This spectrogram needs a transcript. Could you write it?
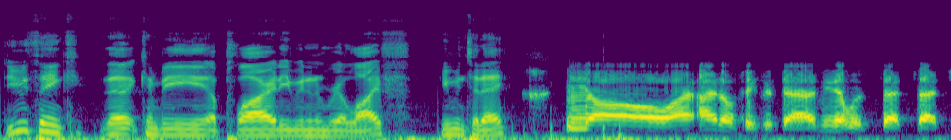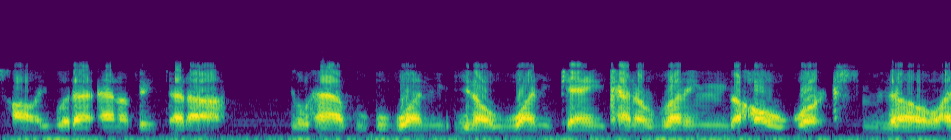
Do you think that can be applied even in real life, even today? No, I, I don't think that that. I mean, it was that that's Hollywood. I, I don't think that uh, you'll have one, you know, one gang kind of running the whole works. No, I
